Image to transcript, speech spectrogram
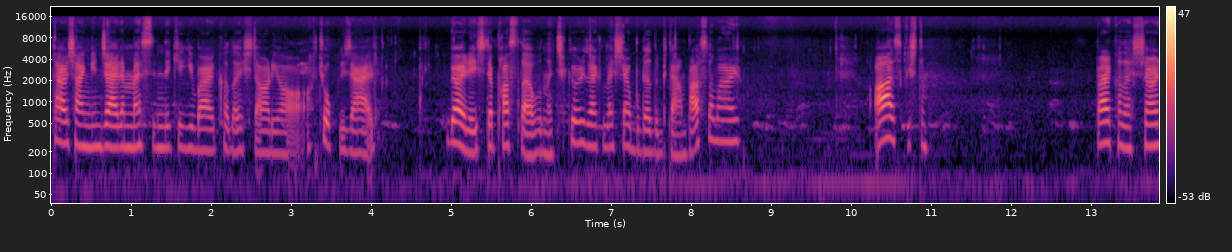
Tavşan güncellenmesindeki gibi arkadaşlar ya. Çok güzel. Böyle işte pasta avına çıkıyoruz arkadaşlar. Burada da bir tane pasta var. Aa sıkıştım. Arkadaşlar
